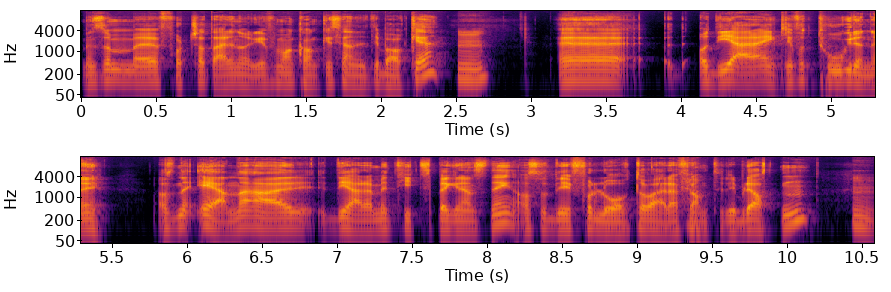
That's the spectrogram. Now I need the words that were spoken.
men som uh, fortsatt er i Norge, for man kan ikke sende dem tilbake. Mm. Uh, og de er her egentlig for to grunner. Altså Den ene er de er her med tidsbegrensning, altså de får lov til å være her fram til de blir 18. Mm.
